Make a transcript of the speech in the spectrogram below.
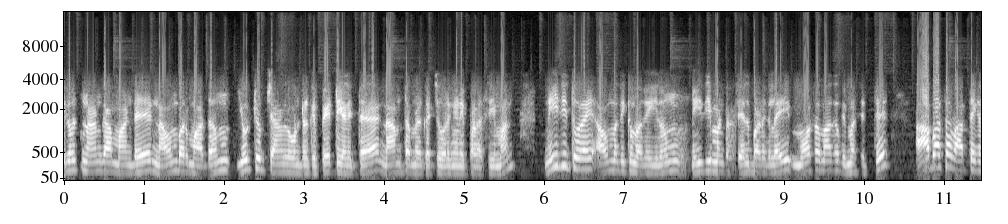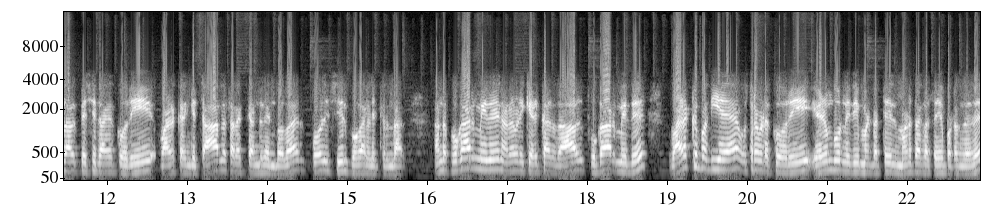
இருபத்தி நான்காம் ஆண்டு நவம்பர் மாதம் யூடியூப் சேனல் ஒன்றுக்கு பேட்டியளித்த நாம் தமிழ் கட்சி ஒருங்கிணைப்பாளர் சீமான் நீதித்துறை அவமதிக்கும் வகையிலும் நீதிமன்ற செயல்பாடுகளை மோசமாக விமர்சித்து ஆபாச வார்த்தைகளால் பேசியதாக கூறி வழக்கறிஞர் சார்லஸ் அலெக்சாண்டர் என்பவர் போலீசில் புகார் அளித்திருந்தார். அந்த புகார் மீது நடவடிக்கை எடுக்காததால் புகார் மீது வழக்கு பதிய உத்தரவிடக் கோரி எழும்பூர் நீதிமன்றத்தில் மனு தாக்கல் செய்யப்பட்டிருந்தது.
